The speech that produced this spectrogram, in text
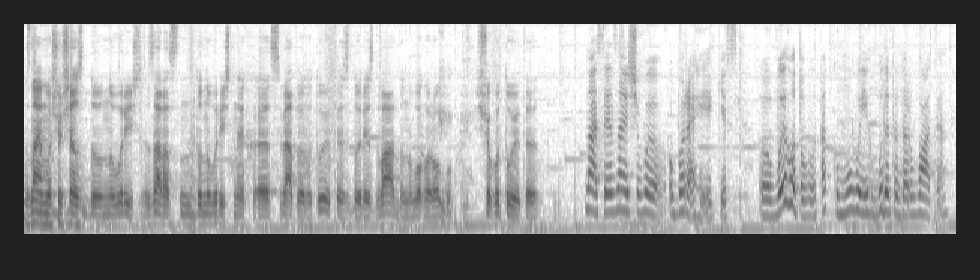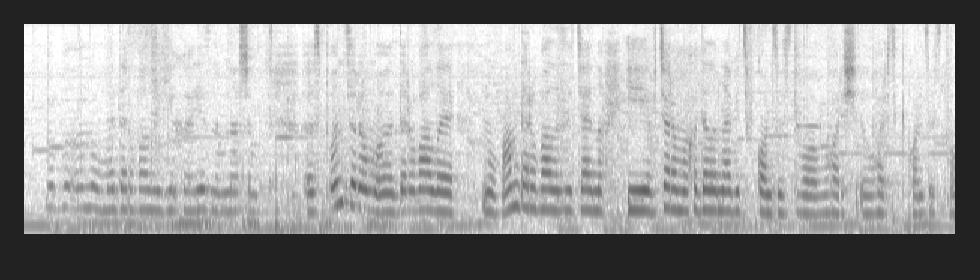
Знаємо, що зараз до новоріч... зараз до новорічних е, свят ви готуєтесь до Різдва, до Нового року. Що готуєте? Настя, я знаю, що ви обереги якісь е, виготовили, так? Кому ви їх будете дарувати? Ну, б- ну, ми дарували їх різним нашим е, спонсорам, е, дарували, ну, вам дарували, звичайно. І вчора ми ходили навіть в консульство, в Угорщ... угорське консульство.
